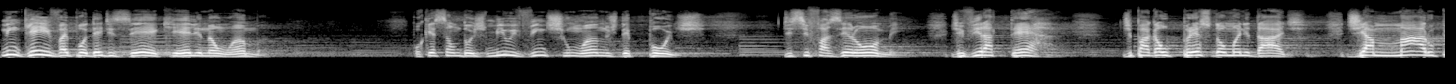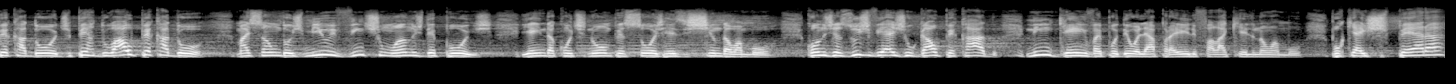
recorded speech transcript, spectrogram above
ninguém vai poder dizer que ele não ama. Porque são 2021 anos depois de se fazer homem, de vir à terra, de pagar o preço da humanidade, de amar o pecador, de perdoar o pecador, mas são 2021 anos depois e ainda continuam pessoas resistindo ao amor. Quando Jesus vier julgar o pecado, ninguém vai poder olhar para ele e falar que ele não amou, porque a espera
